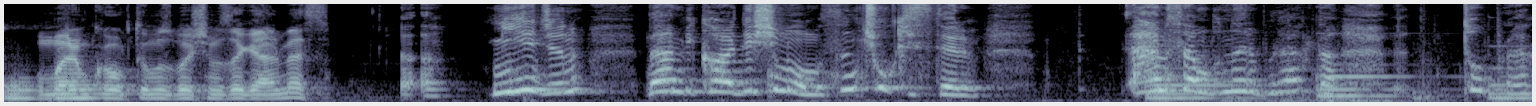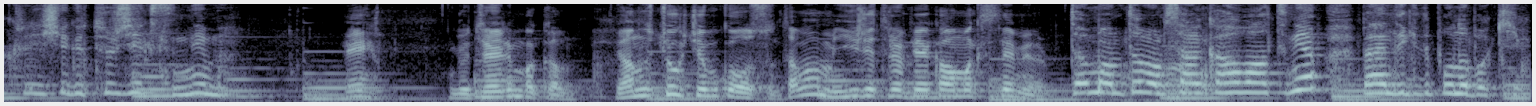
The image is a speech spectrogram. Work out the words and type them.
umarım korktuğumuz başımıza gelmez. Aa, niye canım? Ben bir kardeşim olmasını çok isterim. Hem sen bunları bırak da toprağı kreşe götüreceksin değil mi? İyi, götürelim bakalım. Yalnız çok çabuk olsun tamam mı? İyice trafiğe kalmak istemiyorum. Tamam tamam sen kahvaltını yap. Ben de gidip ona bakayım.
